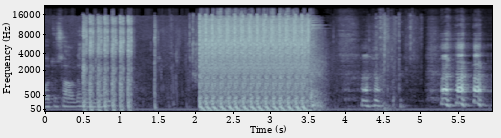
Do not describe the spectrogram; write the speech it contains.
Botu saldım önden.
